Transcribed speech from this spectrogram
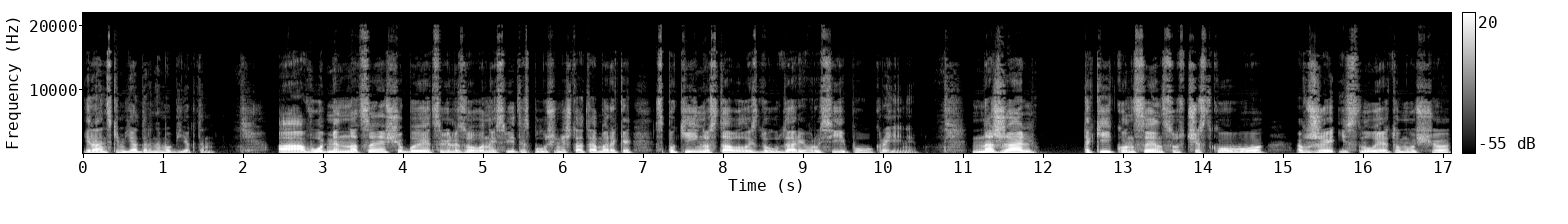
іранським ядерним об'єктам. А в обмін на це, щоб цивілізований світ і Сполучені Штати Америки спокійно ставились до ударів Росії по Україні. На жаль, такий консенсус частково вже існує, тому що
